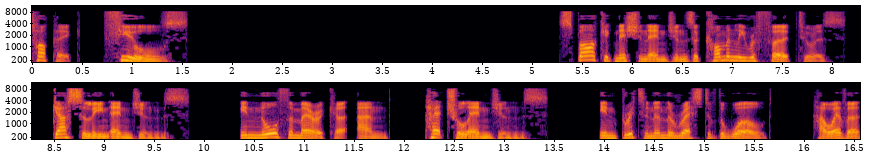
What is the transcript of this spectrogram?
Topic: Fuels. Spark ignition engines are commonly referred to as gasoline engines in North America and petrol engines in Britain and the rest of the world. However,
